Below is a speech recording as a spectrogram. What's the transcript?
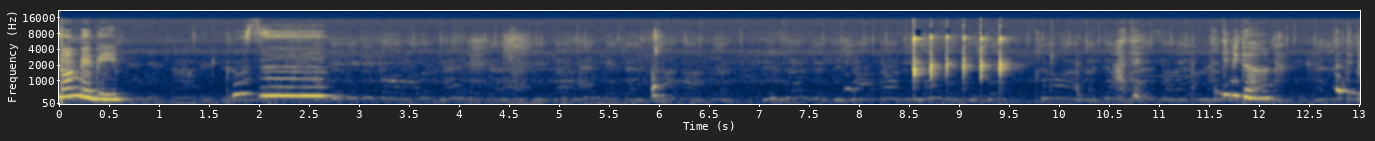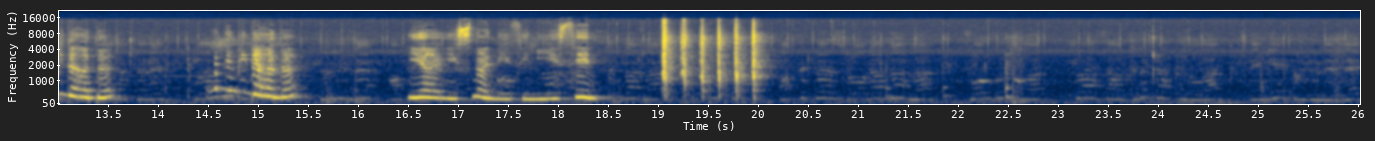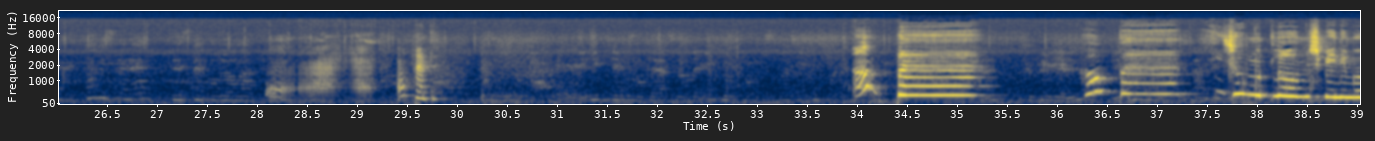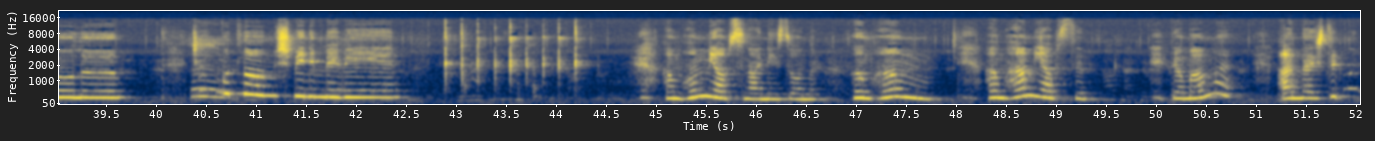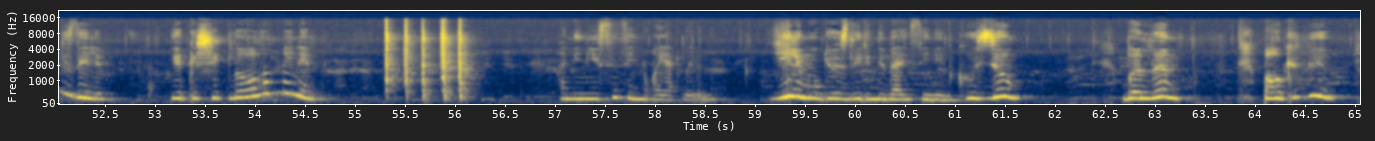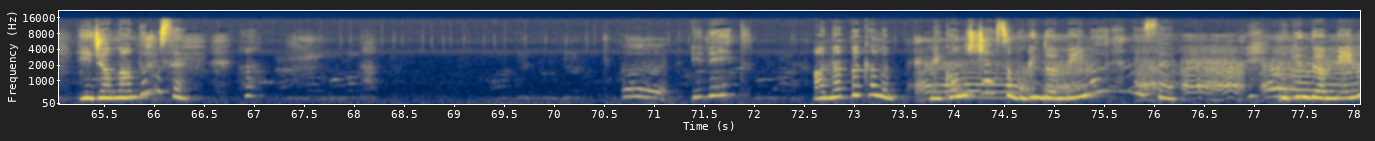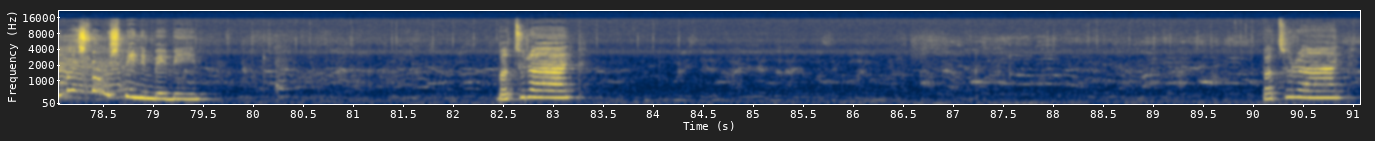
Dön bebeğim. Kızım. Hadi. Hadi bir daha. Hadi bir daha dön. Hadi bir daha dön. Ya yesin annesini yesin. Hadi. Hoppa. Hoppa. Çok mutlu olmuş benim oğlum. Çok mutlu olmuş benim bebeğim. Ham ham yapsın annesi onu. Ham ham. Ham ham yapsın. Tamam mı? Anlaştık mı güzelim? Yakışıklı oğlum benim. Annen yesin senin o ayaklarını. Yelim o gözlerini ben senin kuzum. Balım. Bal küpüğüm. Heyecanlandın mı sen? Evet. Anlat bakalım. Ne konuşacaksın? Bugün dönmeyi mi öğrendin sen? Bugün dönmeye mi başlamış benim bebeğim? Baturalp. Baturalp.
